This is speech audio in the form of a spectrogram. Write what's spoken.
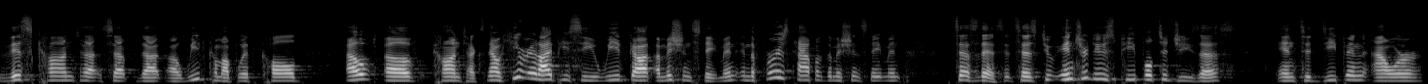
this concept that uh, we've come up with called out of context. Now, here at IPC, we've got a mission statement. and the first half of the mission statement, says this it says, to introduce people to Jesus and to deepen our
